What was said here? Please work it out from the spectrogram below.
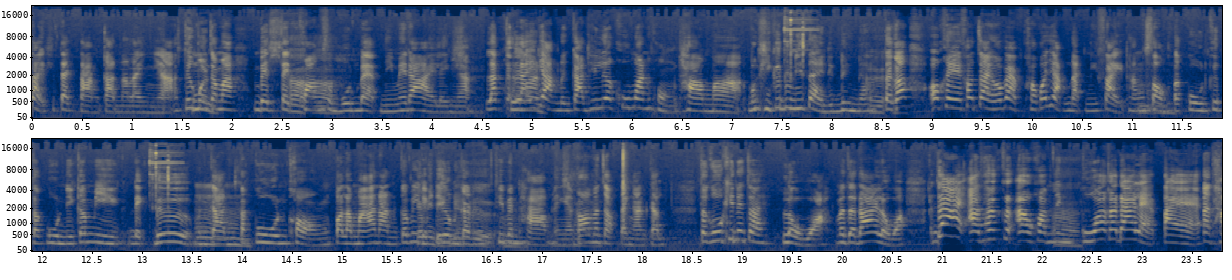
สัยที่แตกต่างกันอะไรเงี้ยซึ่งเหมืมัอนนจะมาเบ็ดเสร็จอ่าความสมบูรณ์แบบนี้ไม่ได้อะไรเงี้ยและคู่มั่นและอย่างหนึ่งการที่เลือกคู่มั่นของไทม์มาบางทีก็ดูนิสัยนิดนึงนะเออแต่ก็โอเคเข้าใจว่าแบบเขาก็อยากดัดนิสัยทั้งสองตระกูล คือตระกูลนี้ก็มีเด็กดื้อเหมือนกันอืมตระกูลของปรมาอนันต์ก็มีก็มีเด็กดื้อเหมือนกันเด็กดื้อที่เป็นไทม์อะไรเงี้ยใช่ก็มันจับแต่งงานกัน แต่กูคิดในใจเหรอวะมันจะได้เหรอวะได้อะถ้าเอาความจริงเออกูว่าก็ได้แหละ แต่แต่ไท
